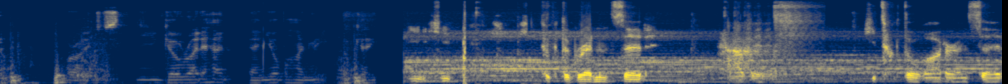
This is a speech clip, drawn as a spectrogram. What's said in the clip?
All right, just you go right ahead, and you're behind me. Okay. He, he, he took the bread and said, "Have it." He took the water and said,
